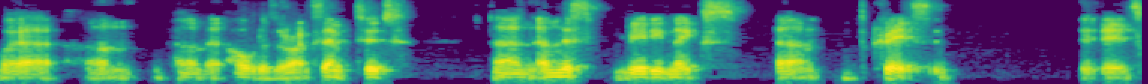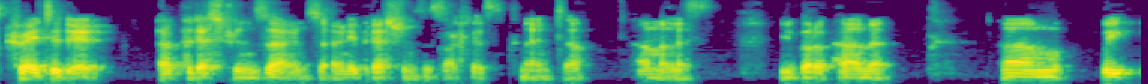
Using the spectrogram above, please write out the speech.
where um, permit holders are exempted, and and this really makes um, creates it's created it a pedestrian zone, so only pedestrians and cyclists can enter um, unless you've got a permit. Um, we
